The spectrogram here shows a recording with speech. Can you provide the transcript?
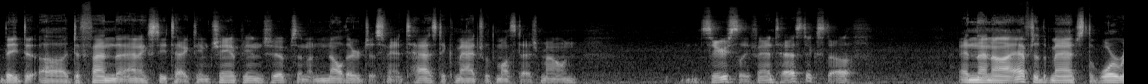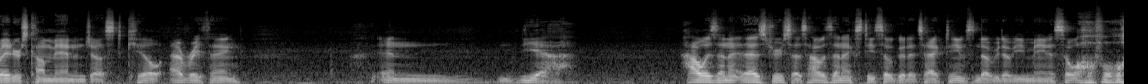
They de- uh, defend the NXT Tag Team Championships, and another just fantastic match with Mustache Mountain. Seriously, fantastic stuff. And then uh, after the match, the War Raiders come in and just kill everything. And yeah, how is N- as Drew says, how is NXT so good at tag teams and WWE main is so awful?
